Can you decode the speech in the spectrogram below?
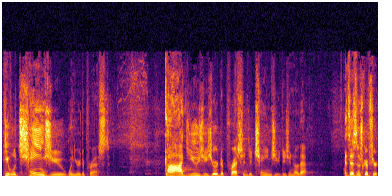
He will change you when you're depressed. God uses your depression to change you. Did you know that? It says in Scripture,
